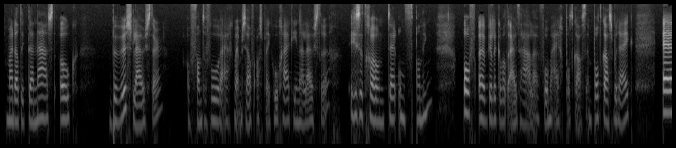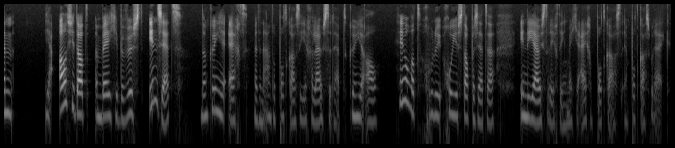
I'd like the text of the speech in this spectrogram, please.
maar dat ik daarnaast ook bewust luister, of van tevoren eigenlijk met mezelf afspreek hoe ga ik hier naar luisteren. Is het gewoon ter ontspanning? Of uh, wil ik er wat uithalen voor mijn eigen podcast en podcastbereik? En ja, als je dat een beetje bewust inzet, dan kun je echt met een aantal podcasts die je geluisterd hebt, kun je al heel wat goede, goede stappen zetten in de juiste richting met je eigen podcast en podcastbereik.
